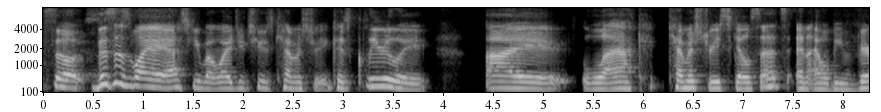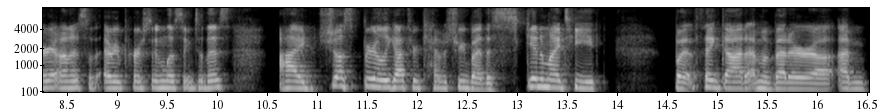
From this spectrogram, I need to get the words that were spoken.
So this is why i ask you about why did you choose chemistry because clearly i lack chemistry skill sets and i will be very honest with every person listening to this. I just barely got through chemistry by the skin of my teeth but thank God I'm a better uh, I'm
